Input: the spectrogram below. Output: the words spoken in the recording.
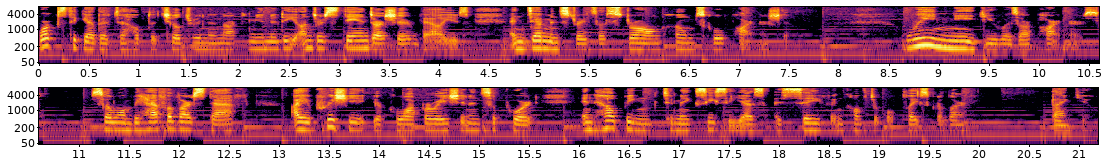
works together to help the children in our community understand our shared values, and demonstrates a strong homeschool partnership. We need you as our partners. So, on behalf of our staff, I appreciate your cooperation and support in helping to make CCS a safe and comfortable place for learning. Thank you.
